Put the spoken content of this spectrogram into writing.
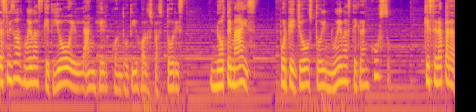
las mismas nuevas que dio el ángel cuando dijo a los pastores, no temáis, porque yo os doy nuevas de gran gozo, que será para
